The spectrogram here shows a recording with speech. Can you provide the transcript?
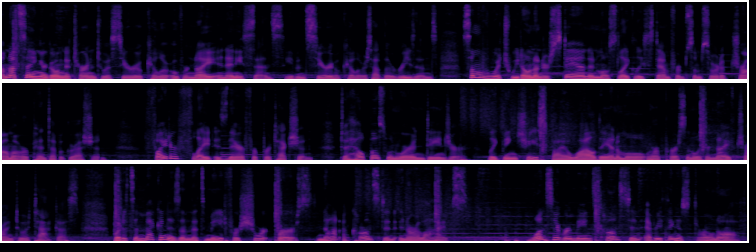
I'm not saying you're going to turn into a serial killer overnight in any sense. Even serial killers have their reasons, some of which we don't understand and most likely stem from some sort of trauma or pent up aggression. Fight or flight is there for protection, to help us when we're in danger, like being chased by a wild animal or a person with a knife trying to attack us. But it's a mechanism that's made for short bursts, not a constant in our lives. Once it remains constant, everything is thrown off,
